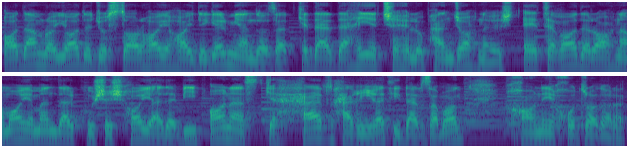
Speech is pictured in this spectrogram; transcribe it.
آدم را یاد جستارهای هایدگر میاندازد که در دهه چهل و پنجاه نوشت. اعتقاد راهنمای من در کوشش های ادبی آن است که هر حقیقتی در زبان خانه خود را دارد.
